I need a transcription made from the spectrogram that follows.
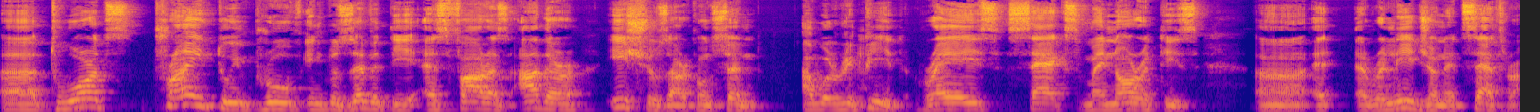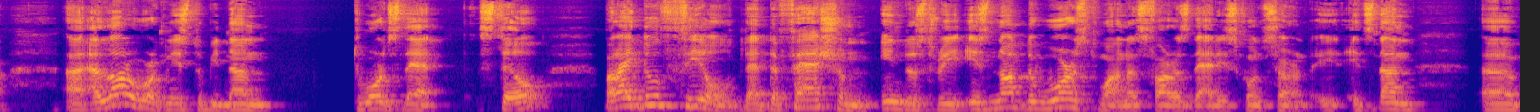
uh, towards trying to improve inclusivity as far as other issues are concerned I will repeat race, sex, minorities, uh, a religion, etc. Uh, a lot of work needs to be done towards that still. But I do feel that the fashion industry is not the worst one as far as that is concerned. It's done uh,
